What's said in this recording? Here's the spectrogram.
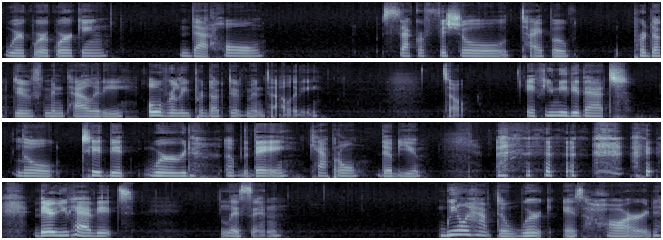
work, work, working. That whole sacrificial type of productive mentality, overly productive mentality. So, if you needed that little tidbit word of the day, capital W, there you have it. Listen, we don't have to work as hard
